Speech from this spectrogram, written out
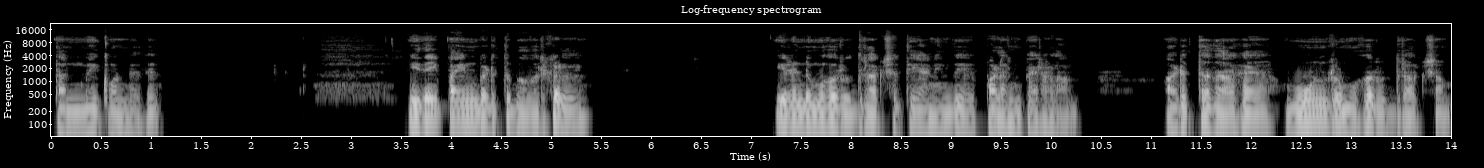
தன்மை கொண்டது. இதை பயன்படுத்துபவர்கள் இரண்டு முக ருத்ராட்சத்தை அணிந்து பலன் பெறலாம். அடுத்ததாக மூன்று முக ருத்ராட்சம்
